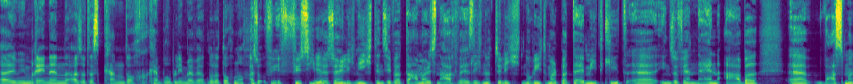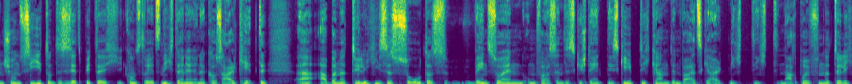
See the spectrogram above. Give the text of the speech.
äh, im Rennen. Also das kann doch kein Problem mehr werden, oder doch noch? Also für, für Sie ja. persönlich nicht, denn sie war damals nachweislich natürlich noch nicht einmal Parteimitglied. Äh, insofern nein. Aber äh, was man schon sieht, und das ist jetzt bitte, ich konstruiere jetzt nicht eine, eine Kausalkette, äh, aber natürlich ist es so, dass wenn es so ein umfassendes Geständnis gibt, ich kann den Wahrheitsgehalt nicht, nicht nachprüfen natürlich,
